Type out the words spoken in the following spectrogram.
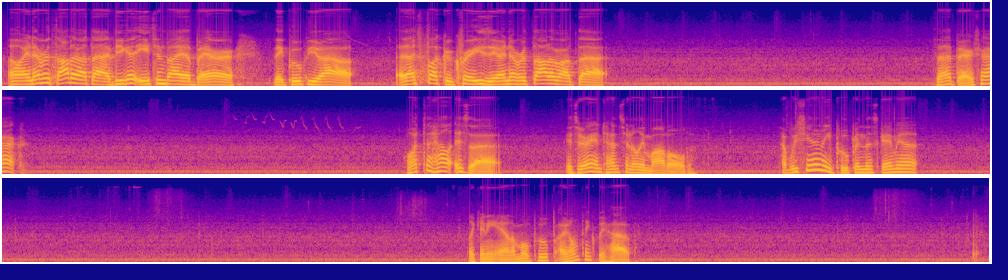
Oh, I thought about that. If you get eaten by a bear, they poop you out. That's fucking crazy. I never thought about that. Is that a bear track? What the hell is that? It's very intentionally modeled. Have we seen any poop in this game yet? Like any animal poop? I don't think we have.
